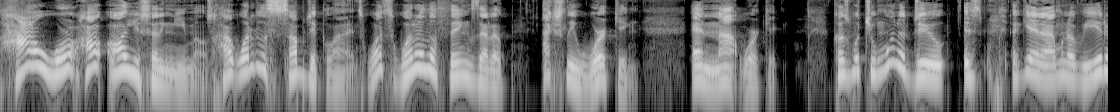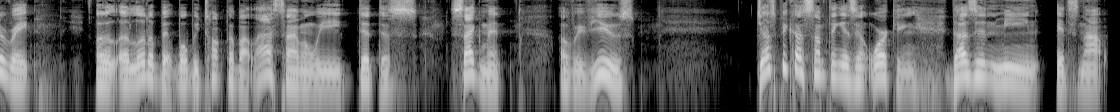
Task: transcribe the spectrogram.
how were how are you sending emails? How what are the subject lines? What's what are the things that are actually working and not working? Because what you want to do is again i want to reiterate a, a little bit what we talked about last time when we did this segment of reviews just because something isn't working doesn't mean it's not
